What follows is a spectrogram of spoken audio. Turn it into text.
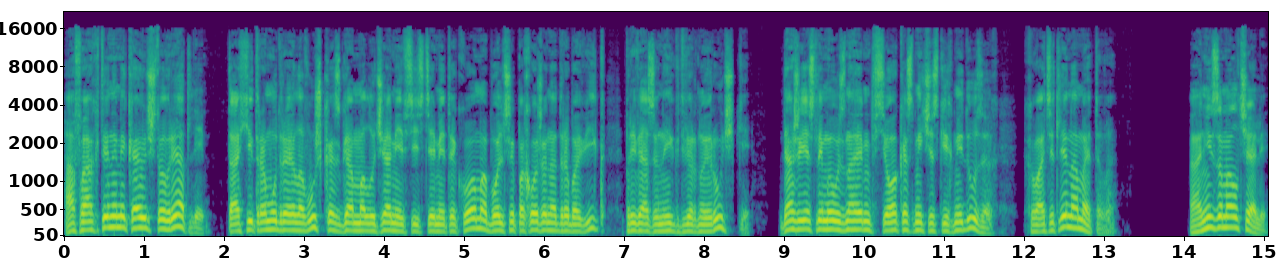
а факты намекают, что вряд ли. Та хитромудрая ловушка с гамма-лучами в системе Текома больше похожа на дробовик, привязанный к дверной ручке. Даже если мы узнаем все о космических медузах, хватит ли нам этого?» Они замолчали.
